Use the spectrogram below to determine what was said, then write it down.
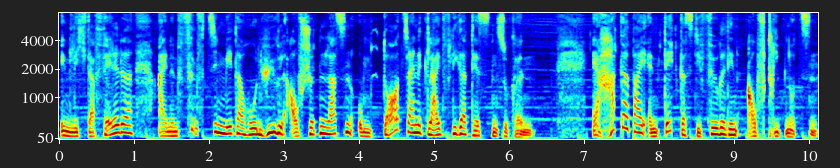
in Lichterfelde einen 15 Meter hohen Hügel aufschütten lassen, um dort seine Gleitflieger testen zu können. Er hat dabei entdeckt, dass die Vögel den Auftrieb nutzen.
